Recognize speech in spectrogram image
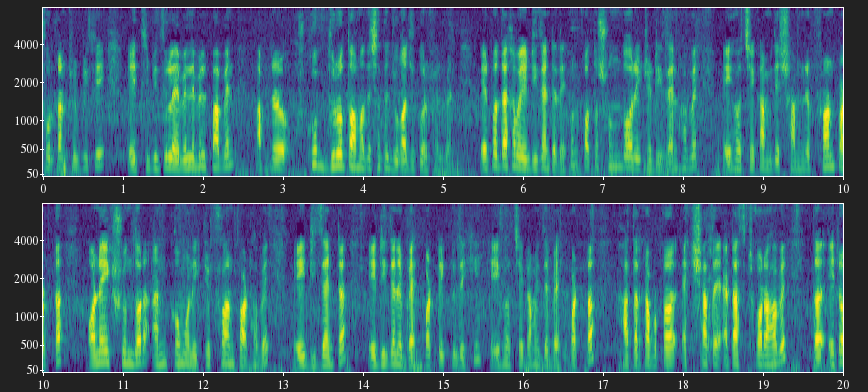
ফোরকান থ্রি পিসে এই থ্রি পিসগুলো অ্যাভেলেবেল পাবেন। আপনারা খুব দ্রুত আমাদের সাথে যোগাযোগ করে ফেলবেন। এরপর দেখাবো এই ডিজাইনটা দেখুন, কত সুন্দর একটি ডিজাইন হবে। এই হচ্ছে কামিজের সামনের ফ্রন্ট পার্টটা অনেক সুন্দর আনকমন একটি ফ্রন্ট পার্ট হবে এই ডিজাইনটা এই ডিজাইনের ব্যাক পার্টটা একটু দেখি। এই হচ্ছে কামিজের ব্যাক পার্টটা হাতার কাপড়টা একসাথে অ্যাটাচড করা হবে। তা এটা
